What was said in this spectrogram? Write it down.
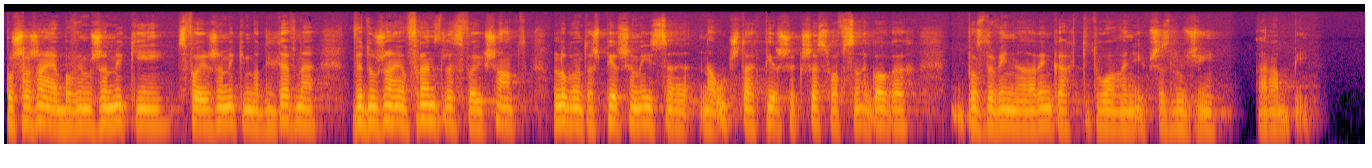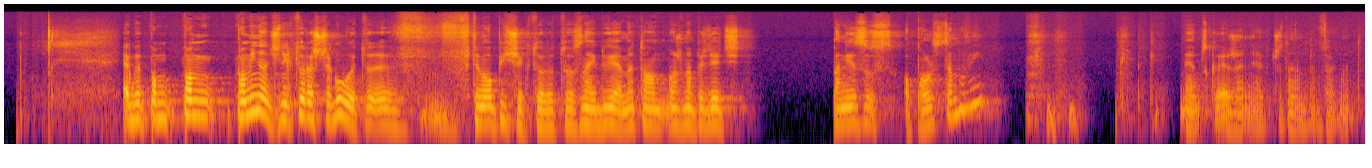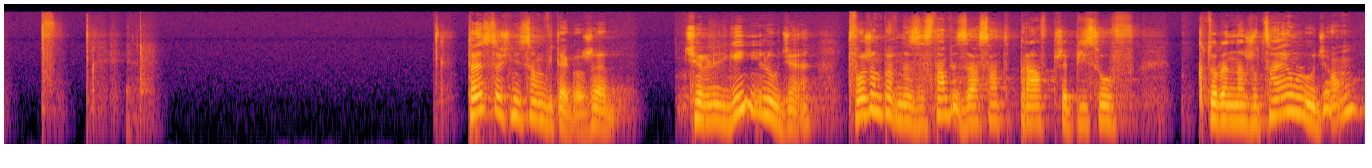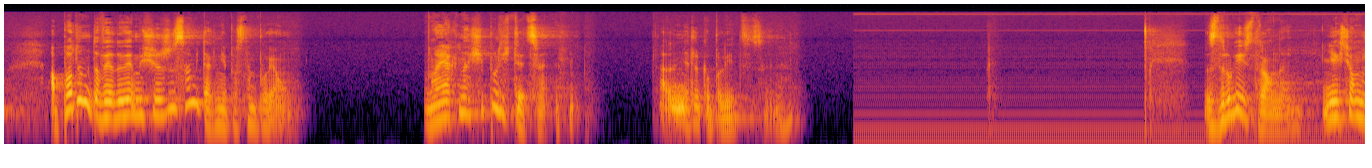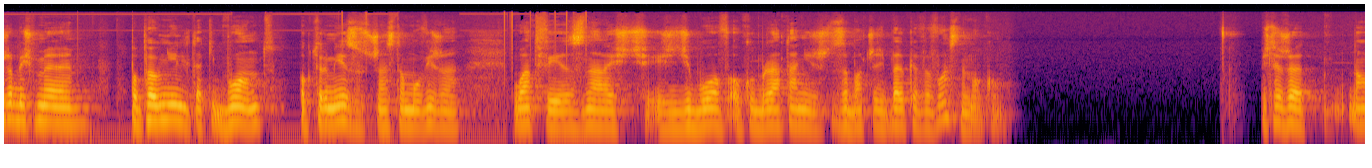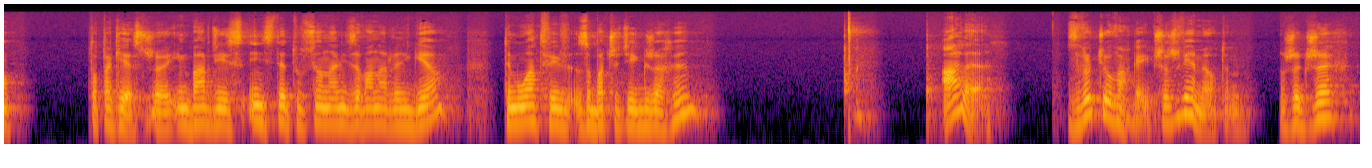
Poszerzają bowiem rzemyki, swoje rzemyki modlitewne, wydłużają frędzle swoich szat, lubią też pierwsze miejsce na ucztach, pierwsze krzesła w synagogach, pozdrowienia na rynkach, tytułowanie ich przez ludzi rabbi. Jakby pom, pom, pominąć niektóre szczegóły w, w tym opisie, który tu znajdujemy, to można powiedzieć, Pan Jezus o Polsce mówi? Miałem skojarzenie, jak czytałem ten fragment. To jest coś niesamowitego, że ci religijni ludzie tworzą pewne zestawy zasad, praw, przepisów, które narzucają ludziom, a potem dowiadujemy się, że sami tak nie postępują. No jak nasi politycy. Ale nie tylko politycy. Nie? Z drugiej strony, nie chciałbym, żebyśmy popełnili taki błąd, o którym Jezus często mówi, że łatwiej jest znaleźć źdźbło w oku brata, niż zobaczyć belkę we własnym oku. Myślę, że no, to tak jest, że im bardziej jest instytucjonalizowana religia, tym łatwiej zobaczyć jej grzechy. Ale zwróćcie uwagę i przeżywiemy o tym, że grzech,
